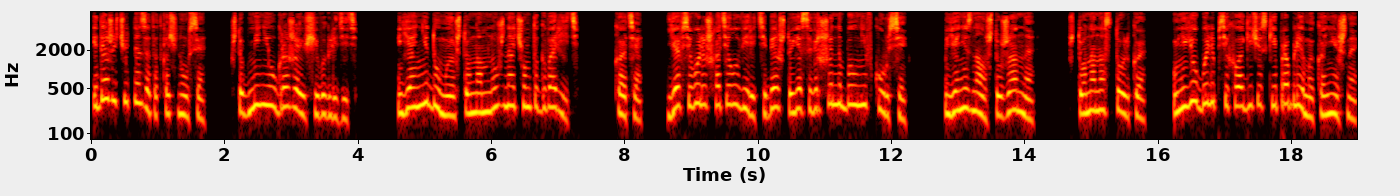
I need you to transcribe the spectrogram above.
и даже чуть назад откачнулся, чтобы менее угрожающе выглядеть. Я не думаю, что нам нужно о чем-то говорить. Катя, я всего лишь хотел уверить тебя, что я совершенно был не в курсе. Я не знал, что Жанна, что она настолько... У нее были психологические проблемы, конечно,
